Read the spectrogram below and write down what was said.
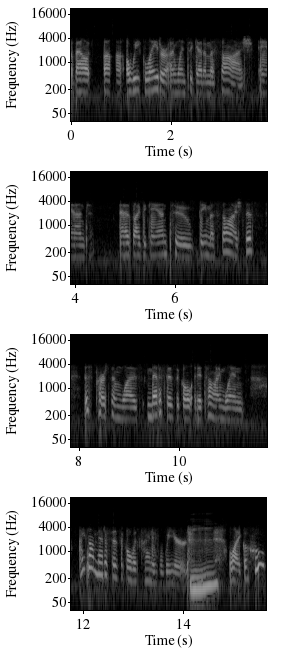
About uh, a week later, I went to get a massage, and as I began to be massaged, this this person was metaphysical at a time when I thought metaphysical was kind of weird. like who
